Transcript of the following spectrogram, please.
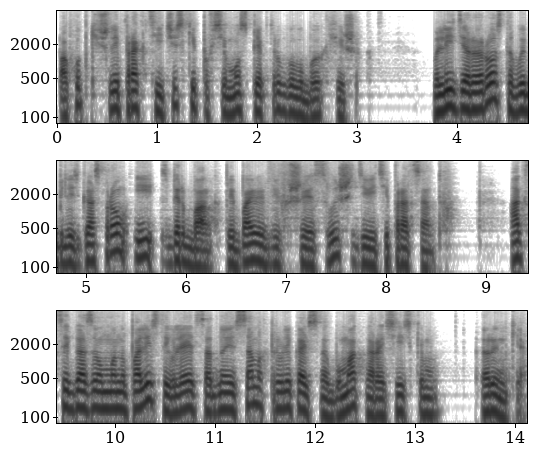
Покупки шли практически по всему спектру голубых фишек. В лидеры роста выбились «Газпром» и «Сбербанк», прибавившие свыше 9%. Акции газового монополиста являются одной из самых привлекательных бумаг на российском рынке.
